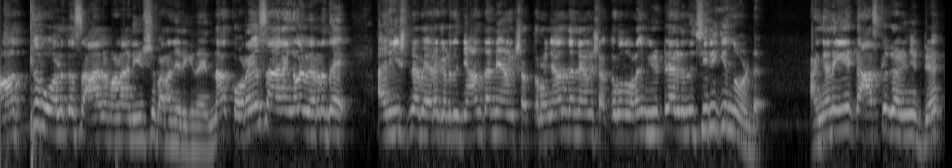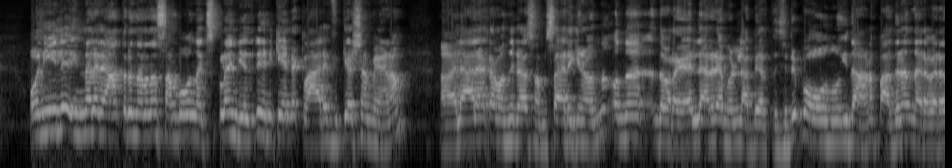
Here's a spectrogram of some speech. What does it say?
അതുപോലത്തെ സാധനമാണ് അനീഷ് പറഞ്ഞിരിക്കുന്നത്. എന്നാൽ കുറേ സാധനങ്ങൾ വെറുതെ അനീഷിന്റെ പേരൊക്കെ എടുത്ത് ഞാൻ തന്നെയാണ് ശത്രു ഞാൻ തന്നെയാണ് ശത്രു എന്ന് പറഞ്ഞ് വീട്ടുകാരിന്ന് ചിരിക്കുന്നുണ്ട്. അങ്ങനെ ഈ ടാസ്ക് കഴിഞ്ഞിട്ട് ഒനിയിൽ ഇന്നലെ രാത്രി നടന്ന സംഭവം ഒന്ന് എക്സ്പ്ലെയിൻ ചെയ്തിട്ട് എനിക്ക് അതിന്റെ ക്ലാരിഫിക്കേഷൻ വേണം. ലാലേട്ട വന്നിട്ട് സംസാരിക്കണമെന്ന് ഒന്ന് എന്താ പറയുക എല്ലാവരുടെയും മുന്നിൽ അഭ്യർത്ഥിച്ചിട്ട് പോകുന്നു. ഇതാണ് പതിനൊന്നര വരെ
